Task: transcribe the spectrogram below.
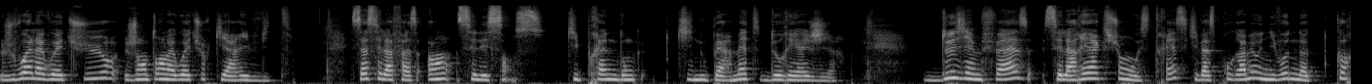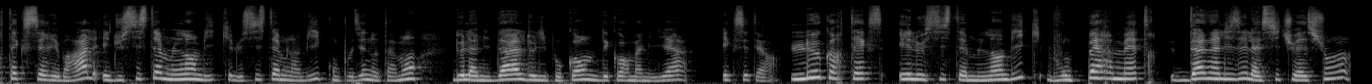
Je vois la voiture, j'entends la voiture qui arrive vite. Ça c'est la phase 1, c'est les sens qui prennent donc qui nous permettent de réagir. Deuxième phase, c'est la réaction au stress qui va se programmer au niveau de notre cortex cérébral et du système limbique, le système limbique composé notamment de l'amygdale, de l'hippocampe, des corps mammillaires Le cortex et le système limbique vont permettre d'analyser la situation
